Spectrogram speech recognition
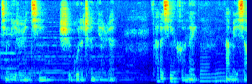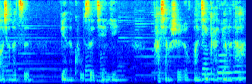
经历了人情世故的成年人。他的心河内那枚小小的籽，变得苦涩坚硬。他想是环境改变了他，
